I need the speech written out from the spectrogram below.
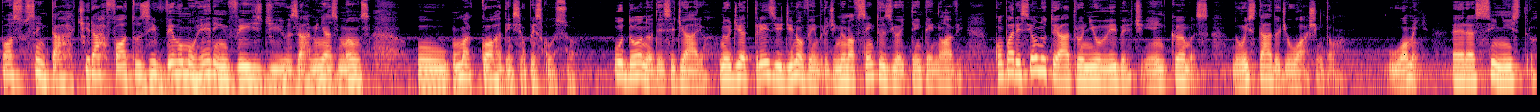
posso sentar, tirar fotos e vê-lo morrer em vez de usar minhas mãos ou uma corda em seu pescoço. O dono desse diário, no dia 13 de novembro de 1989, compareceu no Teatro New Liberty, em Camas, no estado de Washington. O homem era sinistro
